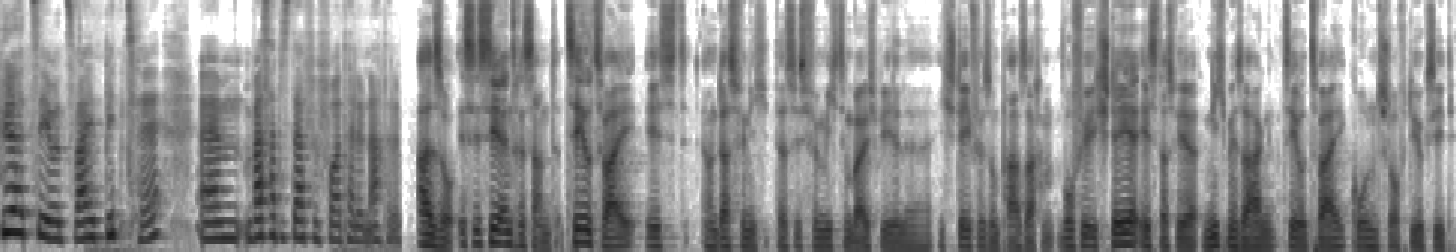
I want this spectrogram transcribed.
für CO2, bitte. Ähm, was hat es da für Vorteile und Nachteile? Also, es ist sehr interessant. CO2 ist, und das finde ich, das ist für mich zum Beispiel, äh, ich stehe für so ein paar Sachen. Wofür ich stehe, ist, dass wir nicht mehr sagen, CO2, Kohlenstoffdioxid,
